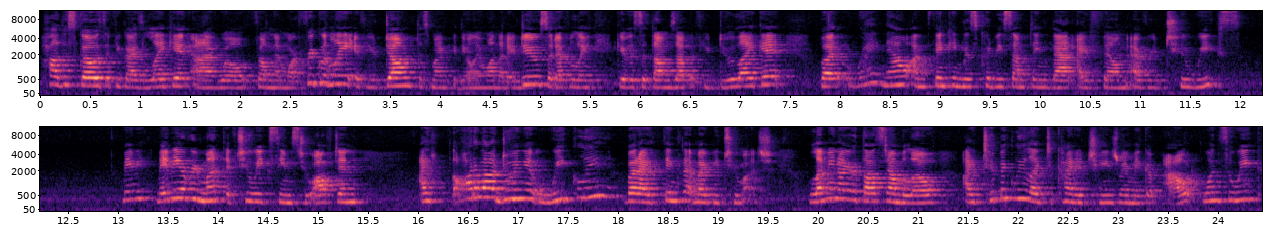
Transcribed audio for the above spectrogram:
how this goes. If you guys like it, and I will film them more frequently. If you don't, this might be the only one that I do, so definitely give this a thumbs up if you do like it. But right now, I'm thinking this could be something that I film every two weeks. Maybe, maybe every month if two weeks seems too often. I thought about doing it weekly, but I think that might be too much. Let me know your thoughts down below. I typically like to kind of change my makeup out once a week.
